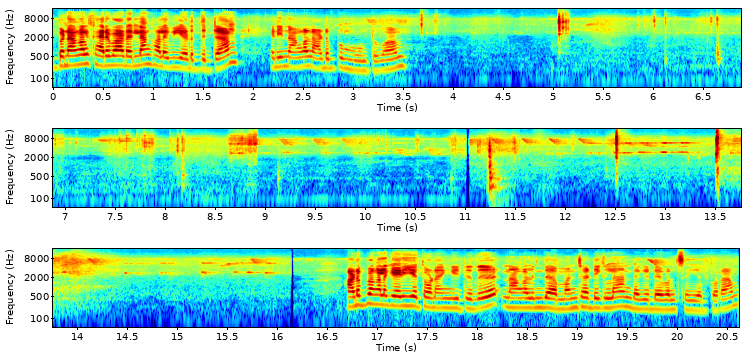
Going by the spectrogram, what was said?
இப்போ நாங்கள் கருவாடெல்லாம் கழுவி எடுத்துட்டோம். இனி நாங்கள் அடுப்பு மூட்டுவோம். அடுப்பங்களுக்கு எரிய தொடங்கிட்டுது. நாங்கள் இந்த மண் சட்டிக்கெலாம் இன்றைக்கு டெவல் செய்ய போகிறோம்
